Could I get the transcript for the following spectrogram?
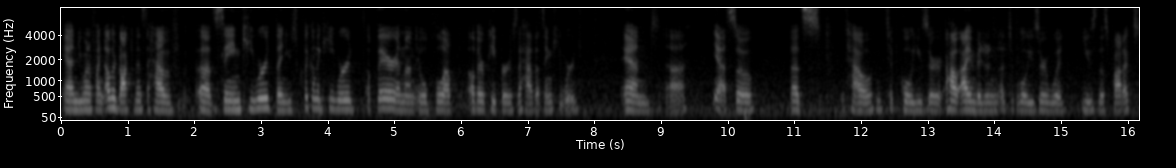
and you want to find other documents that have uh, the same keyword, then you just click on the keyword up there, and then it will pull up other papers that have that same keyword. And uh, yeah, so that's how typical user, how I envision a typical user would use this product.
